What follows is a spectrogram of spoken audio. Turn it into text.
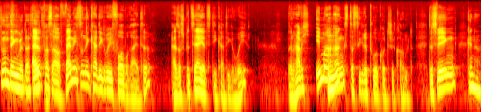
So ein Ding wird das. Also jetzt. pass auf, wenn ich so eine Kategorie vorbereite, also speziell jetzt die Kategorie, dann habe ich immer mhm. Angst, dass die Retourkutsche kommt. Deswegen genau.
